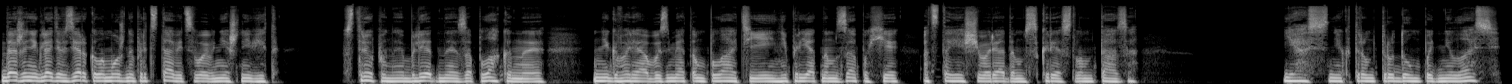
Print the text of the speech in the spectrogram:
Даже не глядя в зеркало, можно представить свой внешний вид. Встрёпанная, бледная, заплаканная, не говоря об измятом платье и неприятном запахе отстоящего рядом с креслом таза. Я с некоторым трудом поднялась,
